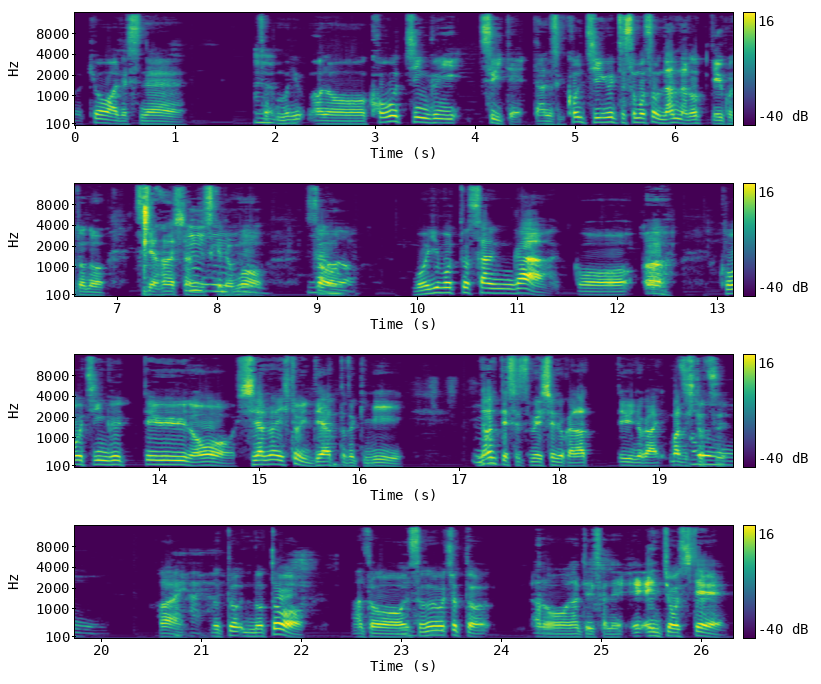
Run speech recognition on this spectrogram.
今日はですね、うん。あの、コーチングについてなんですけど、コーチングってそもそも何なのっていうことのついての話なんですけども、うんうんうん。そう、森本さんが、こう、うんコーチングっていうのを知らない人に出会った時に、うんなんて説明してるのかなっていうのが、まず一つ。ははいのと、のと、あと、うん。それをちょっと、あの、なんていうんですかね、え延長して、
